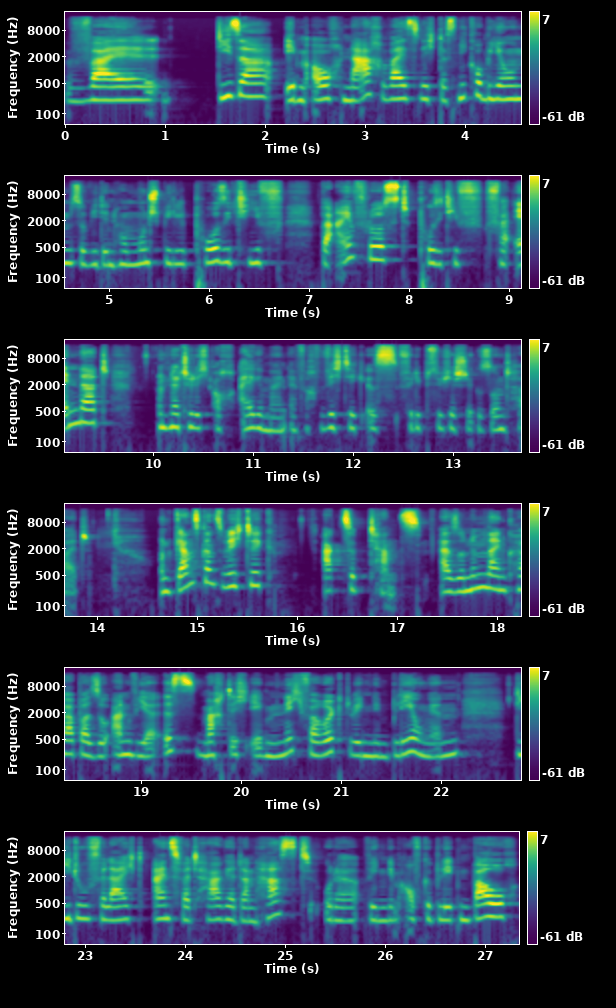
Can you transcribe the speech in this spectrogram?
weil dieser eben auch nachweislich das Mikrobiom sowie den Hormonspiegel positiv beeinflusst, positiv verändert und natürlich auch allgemein einfach wichtig ist für die psychische Gesundheit. Und ganz, ganz wichtig, Akzeptanz. Also nimm deinen Körper so an, wie er ist, mach dich eben nicht verrückt wegen den Blähungen, die du vielleicht ein, zwei Tage dann hast oder wegen dem aufgeblähten Bauch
